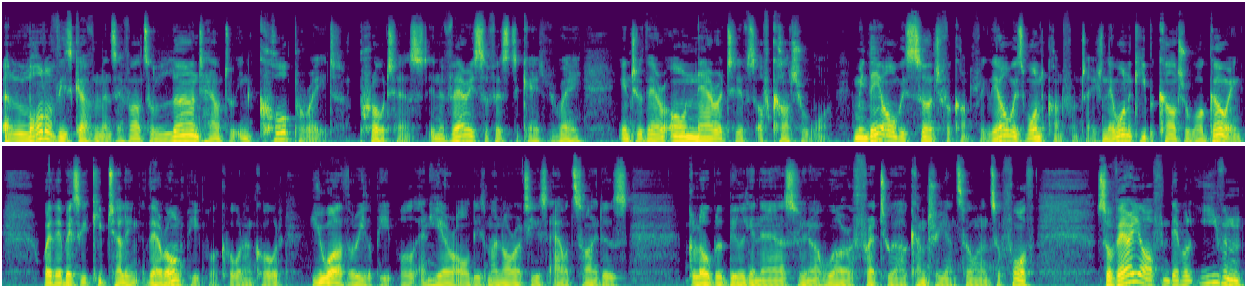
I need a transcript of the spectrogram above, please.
a lot of these governments have also learned how to incorporate protest in a very sophisticated way into their own narratives of culture war. I mean, they always search for conflict. They always want confrontation. They want to keep a culture war going where they basically keep telling their own people, quote unquote, you are the real people, and here are all these minorities, outsiders, global billionaires, you know, who are a threat to our country, and so on and so forth. So very often they will even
